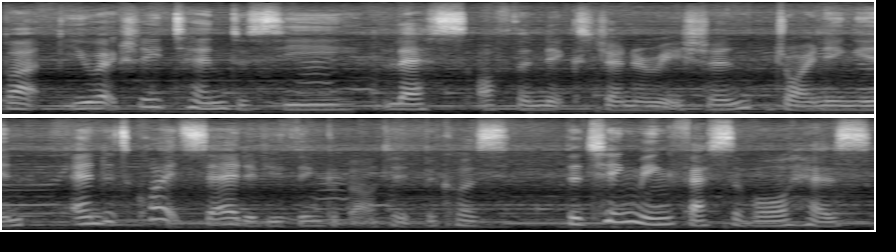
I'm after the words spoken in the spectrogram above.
But you actually tend to see less of the next generation joining in, and it's quite sad if you think about it because the Qingming festival has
